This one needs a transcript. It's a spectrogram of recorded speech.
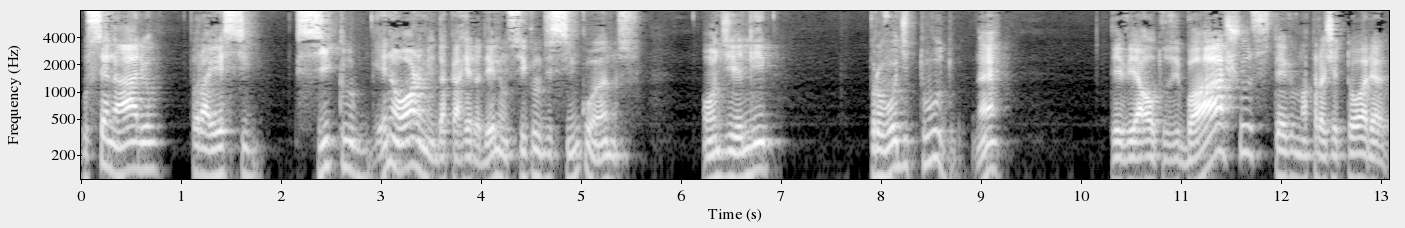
o cenário para esse ciclo enorme da carreira dele, um ciclo de cinco anos, onde ele provou de tudo, né? Teve altos e baixos, teve uma trajetória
